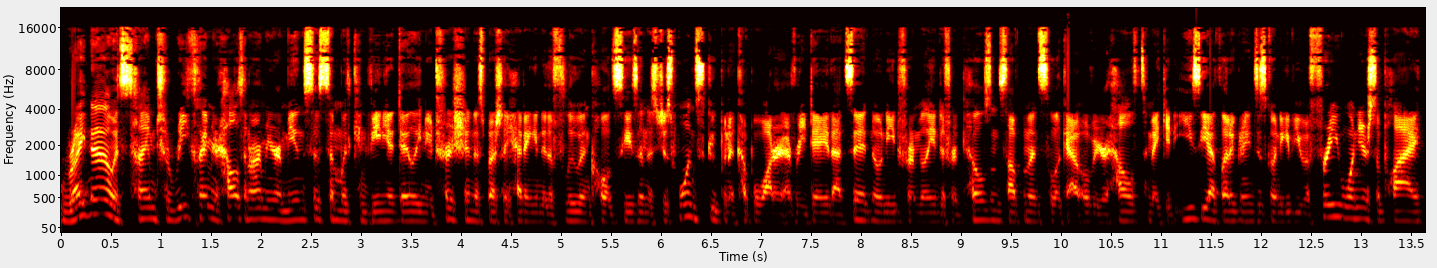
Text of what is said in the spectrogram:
Right now, it's time to reclaim your health and arm your immune system with convenient daily nutrition, especially heading into the flu and cold season. It's just one scoop in a cup of water every day. That's it. No need for a million different pills and supplements to look out over your health. To make it easy, Athletic Greens is going to give you a free one year supply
